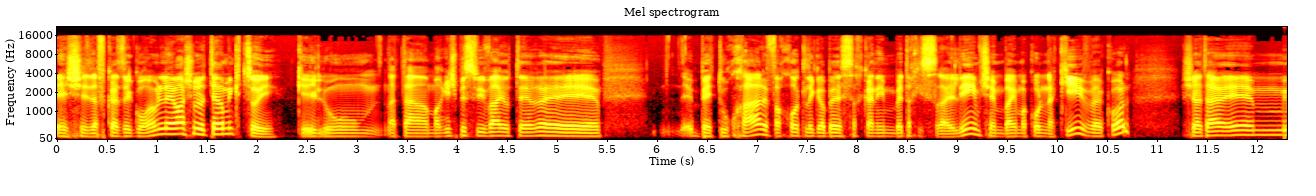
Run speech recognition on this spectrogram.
אה, שדווקא זה גורם למשהו יותר מקצועי, כאילו, אתה מרגיש בסביבה יותר... אה, בטוחה, לפחות לגבי שחקנים בטח ישראלים, שהם באים הכל נקי והכל, שאתה אמ,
